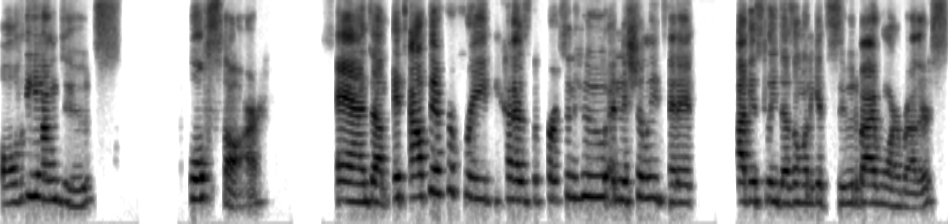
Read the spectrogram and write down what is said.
all the young dudes, Wolf Star, and um, it's out there for free because the person who initially did it obviously doesn't want to get sued by Warner Brothers.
